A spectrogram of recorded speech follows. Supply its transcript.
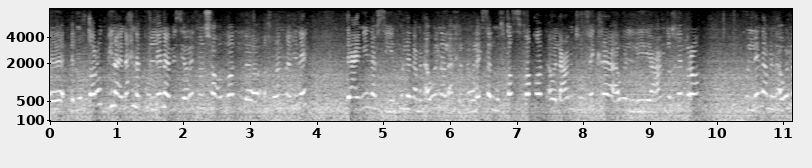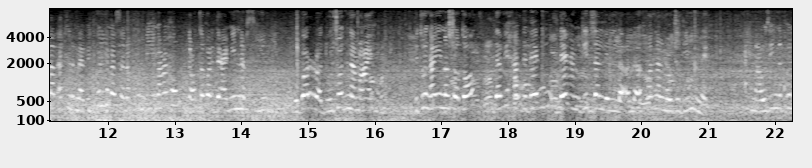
آه، المفترض بينا إن إحنا كلنا بزيارتنا إن شاء الله لإخواننا هناك داعمين نفسيين كلنا من أولنا لآخرنا وليس المختص فقط أو اللي عنده فكرة أو اللي عنده خبرة. كلنا من أولنا لآخرنا بكل ما سنقوم به معهم نعتبر داعمين نفسيين مجرد وجودنا معاهم بدون أي نشاطات ده في حد ذاته داعم جدا لإخواننا الموجودين هناك. إحنا عاوزين نكون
